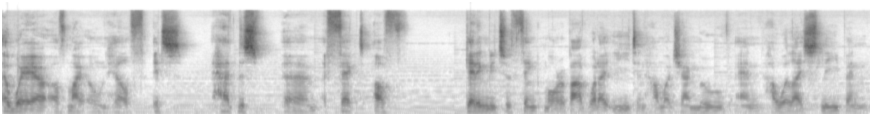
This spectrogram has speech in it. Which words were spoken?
aware of my own health. It's had this um, effect of getting me to think more about what I eat and how much I move and how well I sleep and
